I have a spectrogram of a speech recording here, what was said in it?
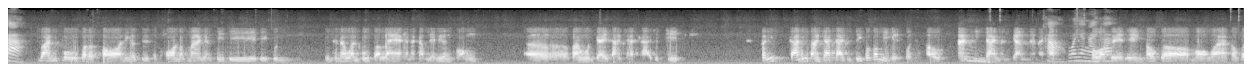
ค่ะบ้านปูปตทนี่ก็คือสะท้อนออกมาอย่างที่ที่ที่คุณคุณธนวันพูดตอนแรกนะครับ ในเรื่องของเอ่อ ความกังวลใจต่างชาติขายสุทธิคราวนี้การที่ต่างชาติขายสุทธิเขาก็มีเหตุผลของเขาอ้างอิงได้เหมือนกันนะครัค่ะบว่ายังไงเพราะว่าคะเฟดเองเขาก็มองว่าเขาก็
